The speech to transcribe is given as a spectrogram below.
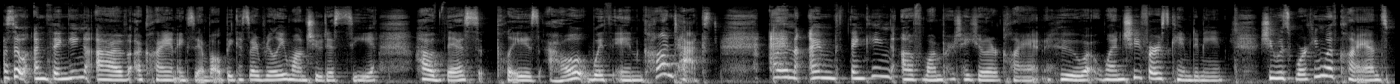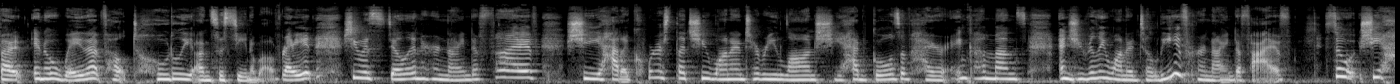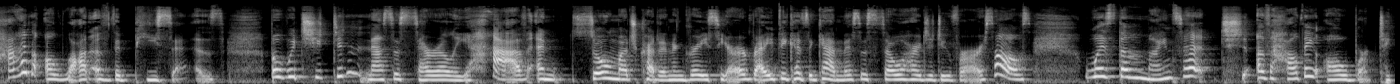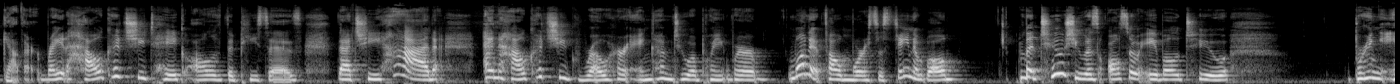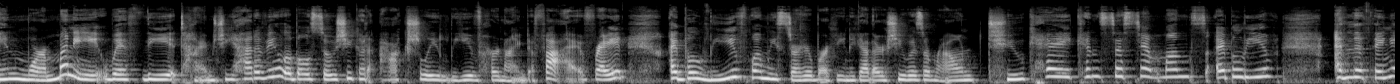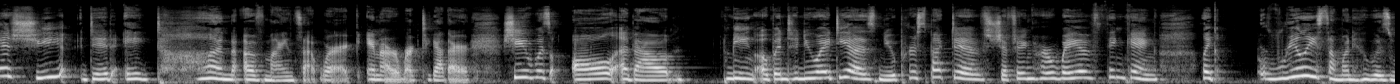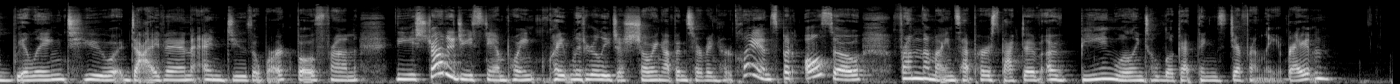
So, I'm thinking of a client example because I really want you to see how this plays out within context. And I'm thinking of one particular client who, when she first came to me, she was working with clients, but in a way that felt totally unsustainable, right? She was still in her nine to five. She had a course that she wanted to relaunch. She had goals of higher income months, and she really wanted to leave her nine to five. So she had a lot of the pieces, but what she didn't necessarily have, and so much credit and grace here, right? Because again, this is so hard to do for ourselves. was the mindset of how they all work together, right? How could she take all of the pieces that she had and how could she grow her income to a point where one, it felt more sustainable, but two, she was also able to bring in more money with the time she had available so she could actually leave her nine to five, right? I believe when we started working together, she was around 2K consistent months, I believe. And the thing is, she did a ton of mindset work in our work together. She was all about being open to new ideas, new perspectives, shifting her way of thinking, like really someone who was willing to dive in and do the work, both from the strategy standpoint, quite literally just showing up and serving her clients, but also from the mindset perspective of being willing to look at things differently, right?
